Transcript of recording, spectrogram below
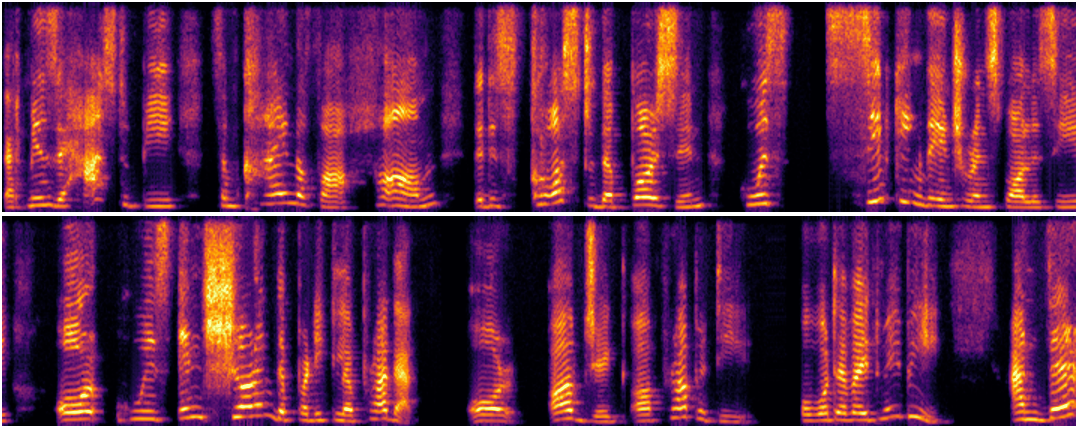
That means there has to be some kind of a harm that is caused to the person who is seeking the insurance policy or who is insuring the particular product or object or property or whatever it may be. And where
